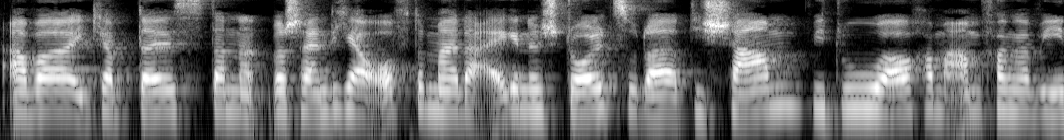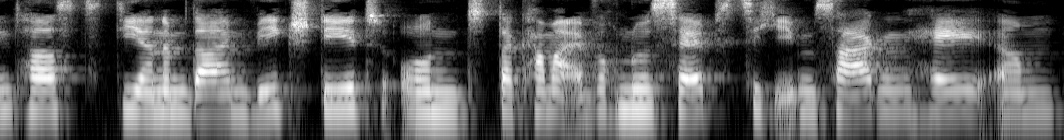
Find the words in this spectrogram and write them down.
Aber ich glaube, da ist dann wahrscheinlich auch oft einmal der eigene Stolz oder die Scham, wie du auch am Anfang erwähnt hast, die einem da im Weg steht. Und da kann man einfach nur selbst sich eben sagen, hey, ähm,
